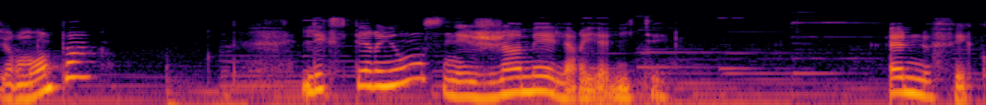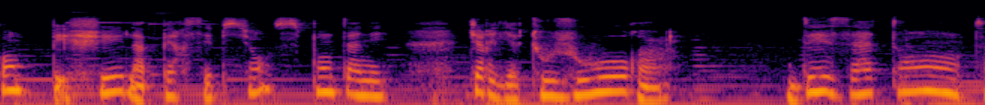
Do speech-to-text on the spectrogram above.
Sûrement pas. L'expérience n'est jamais la réalité. Elle ne fait qu'empêcher la perception spontanée, car il y a toujours des attentes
